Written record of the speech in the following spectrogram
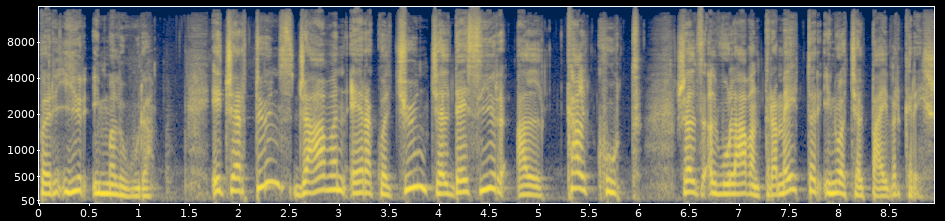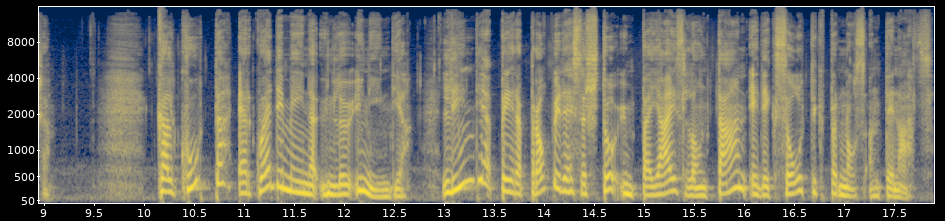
per ir in Malura. E certuns giavan era qualcun cel desir al Calcut, cels al volavan trametter in cel paiver crescia. Calcutta er quede mena un lö in India. L'India pera proprio d'esser sto un pais lontan ed exotic per nos antenats.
